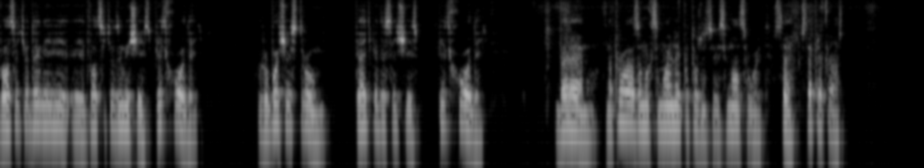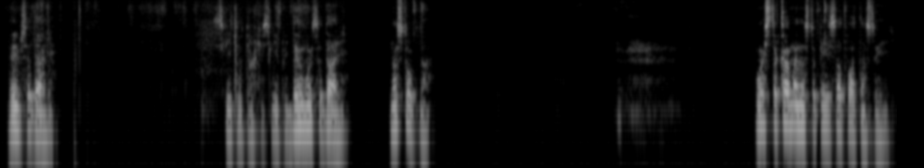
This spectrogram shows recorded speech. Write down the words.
21,6 21,6 підходить. Робочий струм 5,56 підходить. Беремо. Напруга за максимальною потужністю 18 вольт. Все, все прекрасно. Дивимося далі. Світло трохи сліпить. Дивимося далі. Наступна. Ось така в мене 150 ватна стоїть.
